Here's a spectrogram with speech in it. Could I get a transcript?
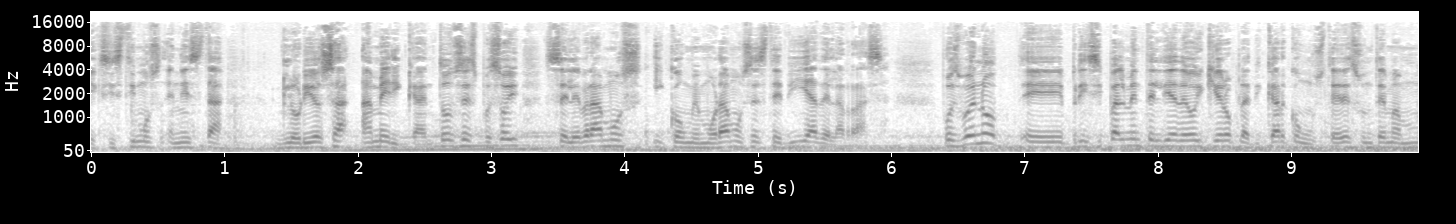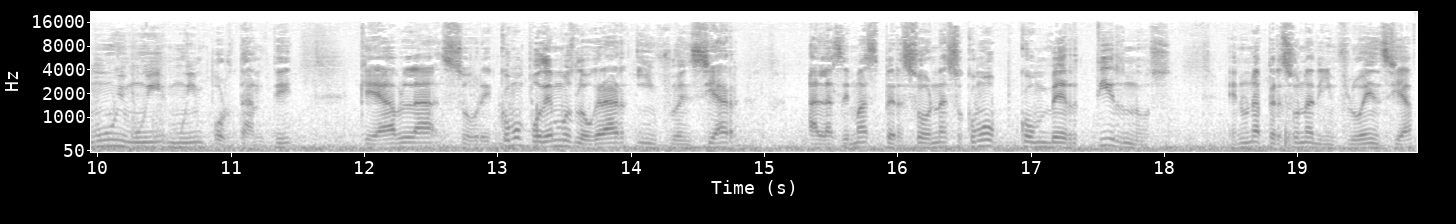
existimos en esta gloriosa América. Entonces, pues hoy celebramos y conmemoramos este Día de la Raza. Pues bueno, eh, principalmente el día de hoy quiero platicar con ustedes un tema muy, muy, muy importante que habla sobre cómo podemos lograr influenciar a las demás personas o cómo convertirnos en una persona de influencia.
